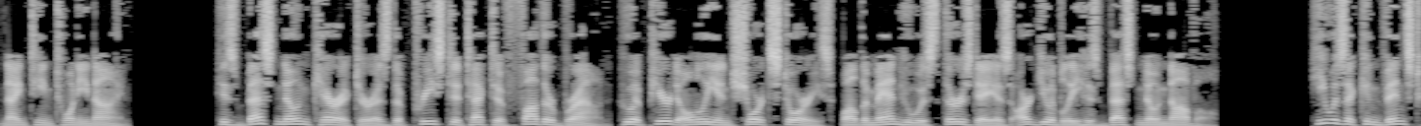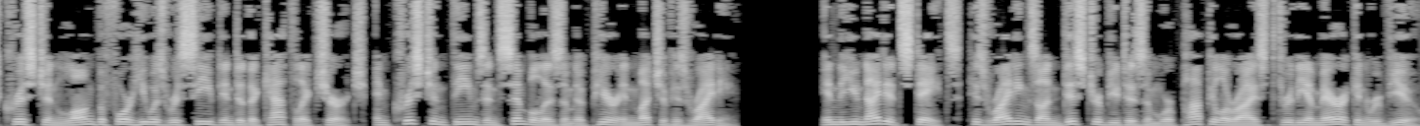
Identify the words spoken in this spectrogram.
1929. His best-known character is the priest-detective Father Brown, who appeared only in short stories, while The Man Who Was Thursday is arguably his best-known novel. He was a convinced Christian long before he was received into the Catholic Church, and Christian themes and symbolism appear in much of his writing. In the United States, his writings on distributism were popularized through the American Review,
